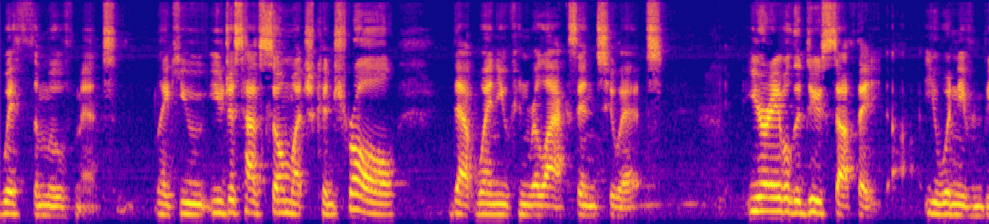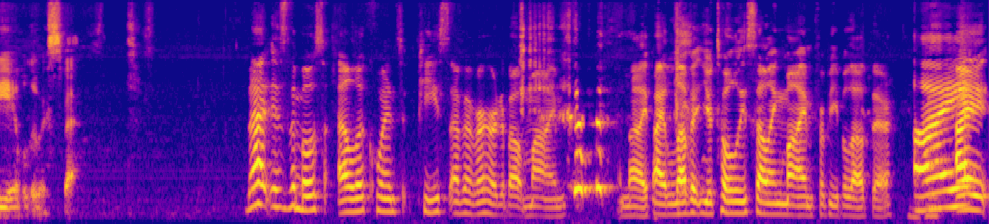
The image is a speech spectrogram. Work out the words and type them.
with the movement like you you just have so much control that when you can relax into it you're able to do stuff that you wouldn't even be able to expect That is the most eloquent piece I've ever heard about mime in my life. I love it. You're totally selling mime for people out there. i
